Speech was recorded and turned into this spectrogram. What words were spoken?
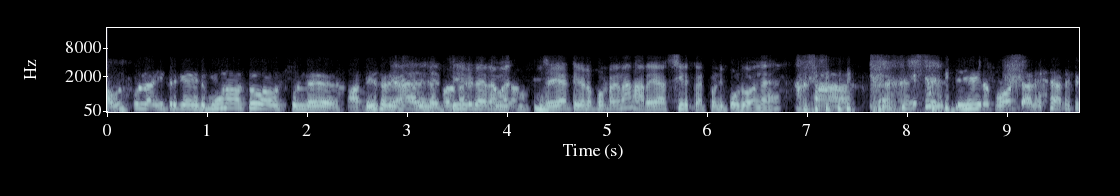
ஹவுஸ்ஃபுல் ஆகிட்டு இருக்கேன். இது மூணாவது ஹவுஸ்ஃபுல் அப்படின்னு சொல்லி டிவில நம்ம ஜெயா டிவில போட்டாங்கன்னா நிறைய சீன் கட் பண்ணி போடுவாங்க. டிவியில போட்டாலே நிறைய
